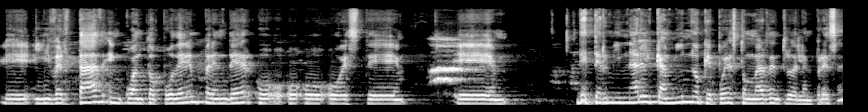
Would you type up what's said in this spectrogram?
eh, libertad en cuanto a poder emprender o, este, determinar el camino que puedes tomar dentro de la empresa.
